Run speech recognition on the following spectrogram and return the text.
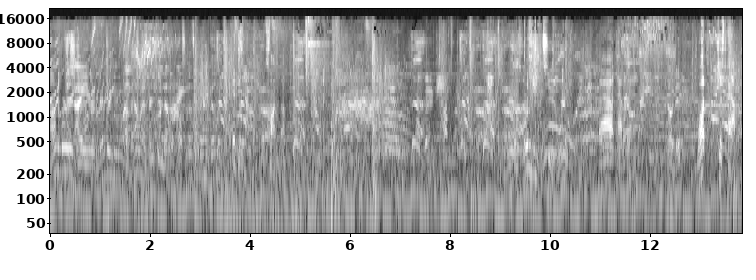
Onward, I remember hearing about that one. I'm pretty sure that one also doesn't have villains. It does. It's fine though. There's Frozen 2. That had a. Oh, it did. What just happened?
